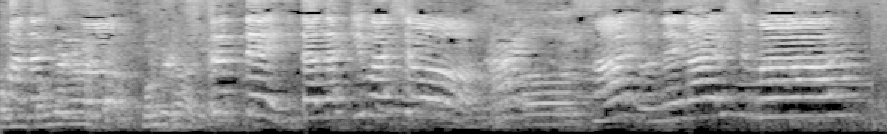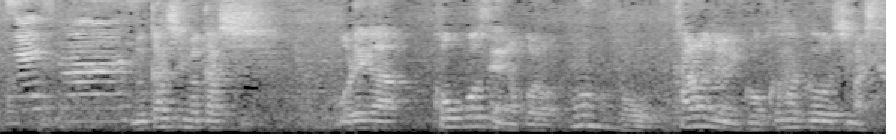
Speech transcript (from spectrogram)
お話を作っていただきましょう。はい、はい、お願いします。お願いします。昔々俺が高校生の頃彼女に告白をしました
